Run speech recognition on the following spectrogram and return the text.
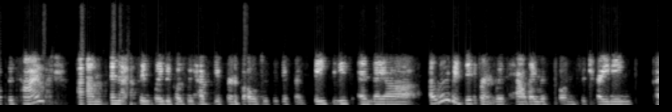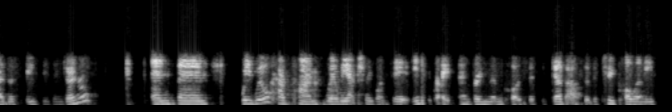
of the time. Um, and that's simply because we have different goals with the different species and they are a little bit different with how they respond to training as a species in general. And then we will have times where we actually want to integrate and bring them closer together. So the two colonies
